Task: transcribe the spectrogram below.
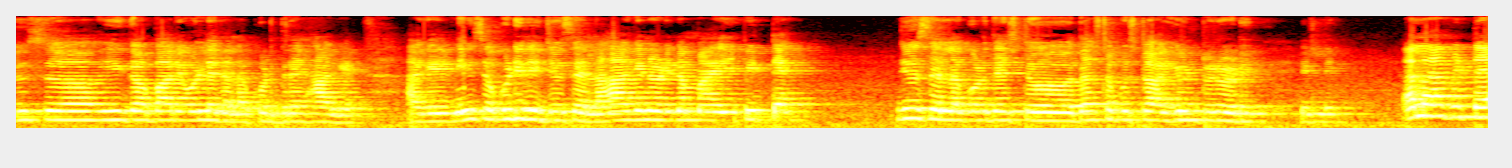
ಜ್ಯೂಸ್, ಈಗ ಬಾರಿ ಒಳ್ಳೇದಲ್ಲ ಕುಡಿದ್ರೆ ಹಾಗೆ. ಹಾಗೆ ನೀವು ಸಹ ಕುಡಿರಿ ಜ್ಯೂಸ್ ಎಲ್ಲ. ಹಾಗೆ ನೋಡಿ ನಮ್ಮ ಈ ಪಿಟ್ಟೆ. ಜ್ಯೂಸ್ ಎಲ್ಲ ಕುಡ್ದೆಷ್ಟು ದಷ್ಟಪುಷ್ಟ ಆಗಿ ಉಂಟು ನೋಡಿ ಇಲ್ಲಿ. ಅಲ್ಲ ಪಿಟ್ಟೆ?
